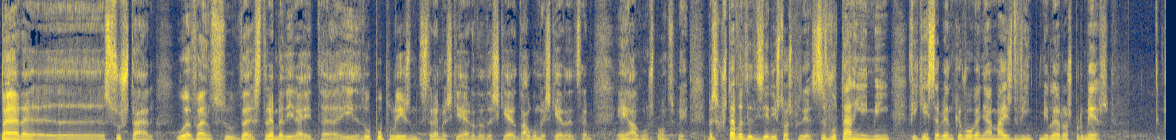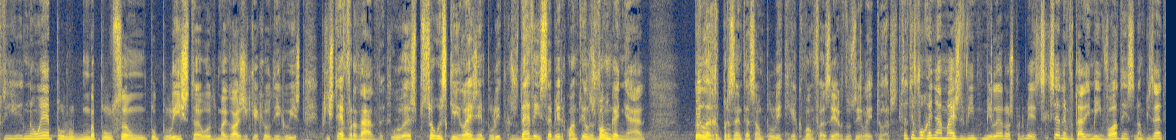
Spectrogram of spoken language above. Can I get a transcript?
para uh, sustar o avanço da extrema-direita e do populismo de extrema-esquerda, da esquerda, de alguma esquerda extrema, em alguns pontos do país. Mas gostava de dizer isto aos portugueses. Se votarem em mim, fiquem sabendo que eu vou ganhar mais de 20 mil euros por mês não é por uma poluição populista ou demagógica que eu digo isto, porque isto é verdade. As pessoas que elegem políticos devem saber quanto eles vão ganhar pela representação política que vão fazer dos eleitores. Portanto, eu vou ganhar mais de 20 mil euros por mês. Se quiserem votar em mim, votem. Se não quiserem,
